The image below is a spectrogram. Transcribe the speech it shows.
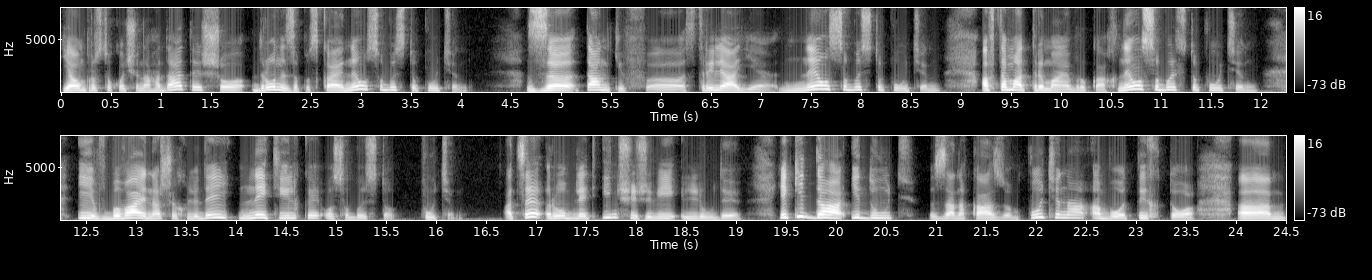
Я вам просто хочу нагадати, що дрони запускає не особисто Путін. З танків е, стріляє не особисто Путін, автомат тримає в руках не особисто Путін і вбиває наших людей не тільки особисто Путін. А це роблять інші живі люди, які да, ідуть за наказом Путіна або тих, хто е,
